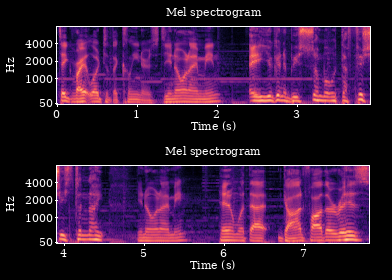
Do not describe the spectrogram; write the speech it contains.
take Right Lord to the cleaners. Do you know what I mean? Hey, you're gonna be summer with the fishies tonight. You know what I mean? Hit him with that Godfather is.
